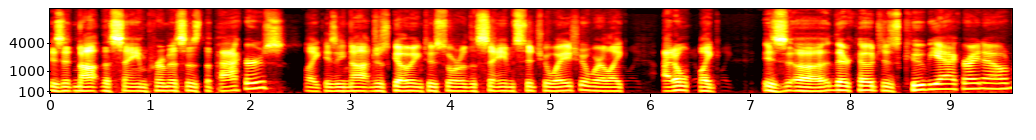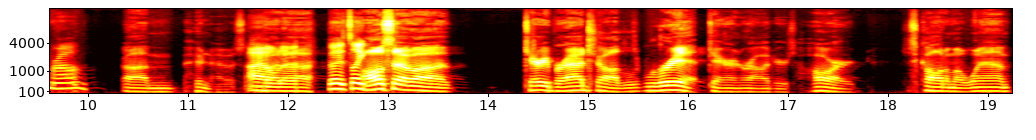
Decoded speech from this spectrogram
is it not the same premise as the Packers? Like is he not just going to sort of the same situation where like I don't like is uh their coach is Kubiak right now? I'm wrong. Um, who knows? I don't but, know. Uh, but it's like also uh, Terry Bradshaw ripped Aaron Rodgers hard. Just called him a wimp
